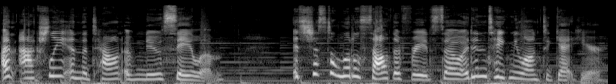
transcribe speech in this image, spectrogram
I'm actually in the town of New Salem. It's just a little south of Freed, so it didn't take me long to get here.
